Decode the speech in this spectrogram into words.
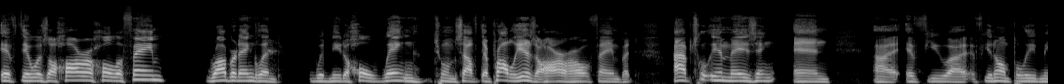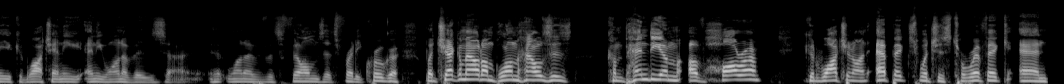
If there was a horror hall of fame, Robert Englund would need a whole wing to himself. There probably is a horror hall of fame, but absolutely amazing. And uh, if you uh, if you don't believe me, you could watch any any one of his uh, one of his films. It's Freddy Krueger. But check him out on Blumhouse's Compendium of Horror. You could watch it on Epix, which is terrific, and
